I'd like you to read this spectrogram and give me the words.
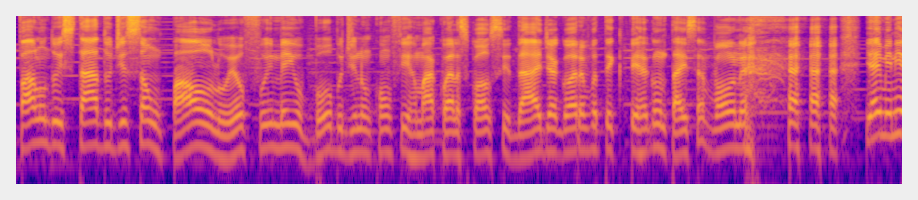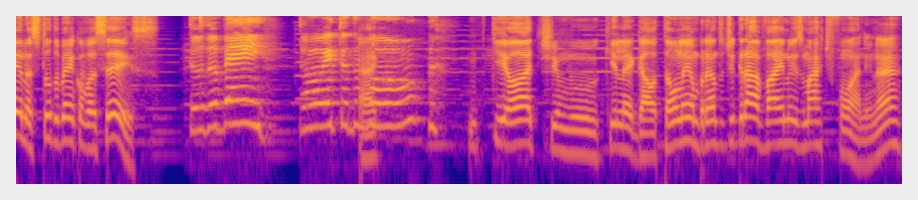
Falam do estado de São Paulo. Eu fui meio bobo de não confirmar com elas qual cidade, agora eu vou ter que perguntar. Isso é bom, né? e aí, meninas, tudo bem com vocês? Tudo bem. Oi, tudo bom? Que ótimo, que legal. Estão lembrando de gravar aí no smartphone, né?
